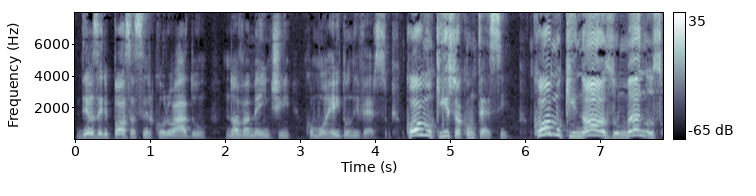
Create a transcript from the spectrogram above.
Deus ele possa ser coroado novamente como rei do universo. Como que isso acontece? Como que nós, humanos,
